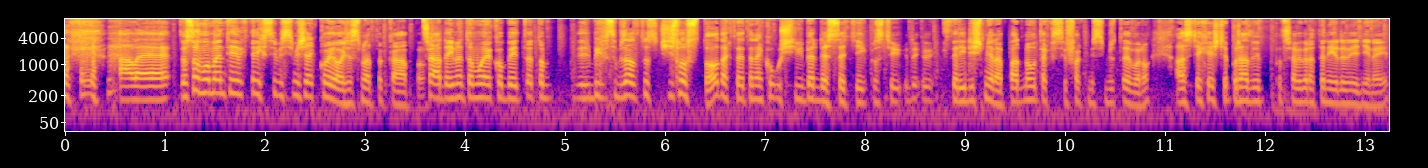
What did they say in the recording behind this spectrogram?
ale to jsou momenty, v kterých si myslím, že jako jo, že jsem na to kápal. Třeba dejme tomu, jako by to, to, když bych si vzal to číslo 100, tak to je ten jako užší výběr deseti, prostě, který když mě napadnou, tak si fakt myslím, že to je ono. Ale z těch ještě pořád potřeba vybrat ten jeden jediný.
